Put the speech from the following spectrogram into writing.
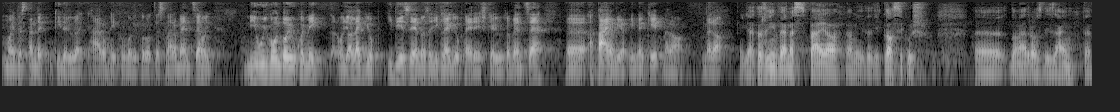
majd aztán de kiderül egy három hét múlva, amikor ott lesz már a Bence, hogy mi úgy gondoljuk, hogy még hogy a legjobb idézőjebb az egyik legjobb helyre is került a Bence. A pálya miatt mindenképp, mert a, mert a igen, hát az Inverness pálya, ami egy klasszikus Donald Ross design, tehát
